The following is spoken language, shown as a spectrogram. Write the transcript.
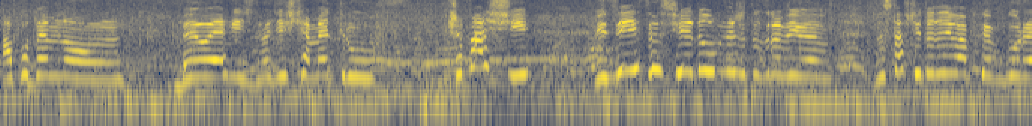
a pode mną było jakieś 20 metrów przepaści, więc ja jestem się dumny, że to zrobiłem. Zostawcie tutaj łapkę w górę,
